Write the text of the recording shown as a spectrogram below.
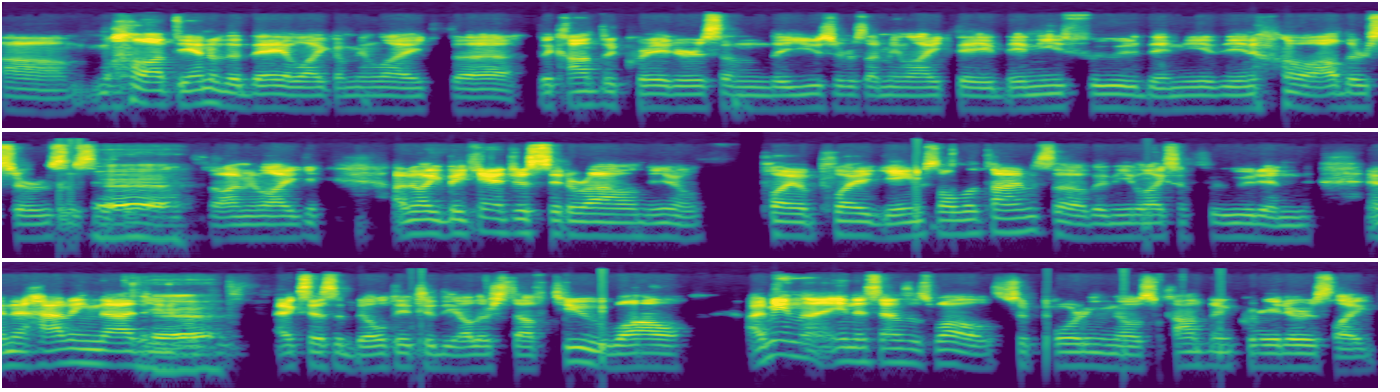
Um, well, at the end of the day, like, I mean, like the, the content creators and the users, I mean, like they, they need food, they need, you know, other services. Yeah. So, I mean, like, I mean, like they can't just sit around, you know, play play games all the time so they need like some food and and then having that you yeah. know accessibility to the other stuff too while i mean in a sense as well supporting those content creators like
